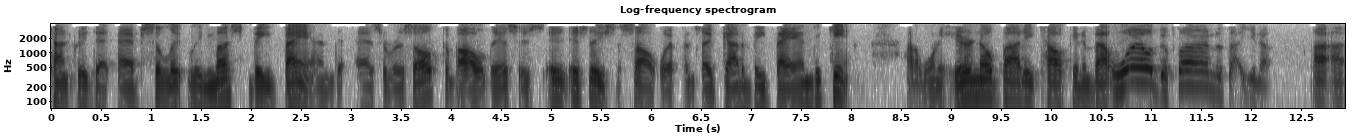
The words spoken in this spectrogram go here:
country that absolutely must be banned as a result of all this is, is, is these assault weapons. They've got to be banned again. I don't want to hear nobody talking about, well, define the, you know, I, I,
